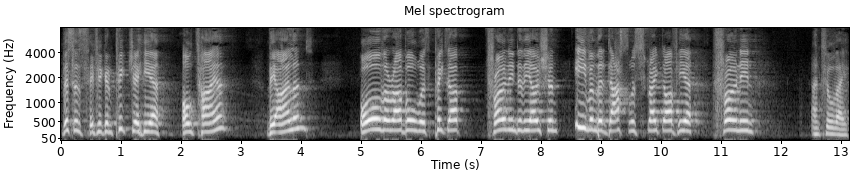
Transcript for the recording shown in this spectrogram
this is, if you can picture here, Old Tyre, the island, all the rubble was picked up, thrown into the ocean, even the dust was scraped off here, thrown in, until they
